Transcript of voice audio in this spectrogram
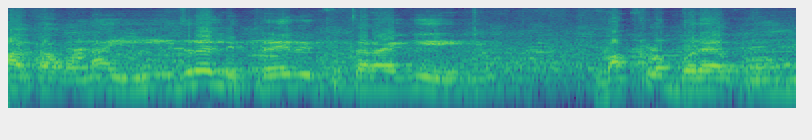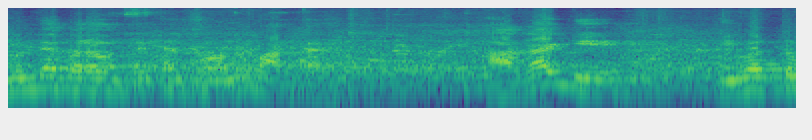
ವಾತಾವರಣ, ಈ ಇದರಲ್ಲಿ ಪ್ರೇರೇಪಿತರಾಗಿ ಮಕ್ಕಳು ಬರೋ ಮುಂದೆ ಬರುವಂಥ ಕೆಲಸವನ್ನು ಮಾಡ್ತಾರೆ. ಹಾಗಾಗಿ ಇವತ್ತು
